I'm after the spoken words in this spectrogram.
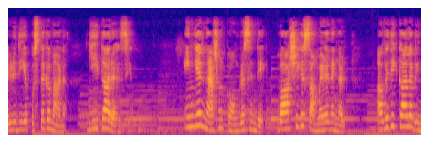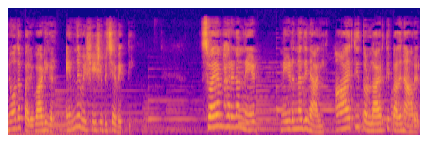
എഴുതിയ പുസ്തകമാണ് ഗീതാ രഹസ്യം ഇന്ത്യൻ നാഷണൽ കോൺഗ്രസിന്റെ വാർഷിക സമ്മേളനങ്ങൾ അവധിക്കാല വിനോദ പരിപാടികൾ എന്ന് വിശേഷിപ്പിച്ച വ്യക്തി. സ്വയംഭരണം നേടുന്നതിനായി ആയിരത്തി തൊള്ളായിരത്തി പതിനാറിൽ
